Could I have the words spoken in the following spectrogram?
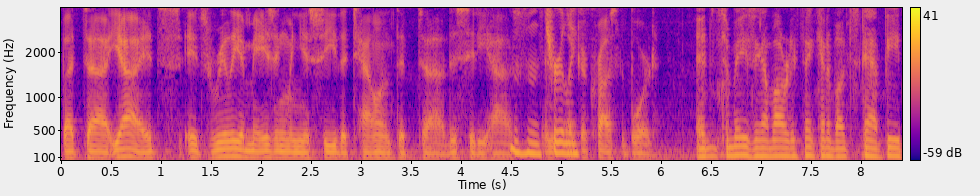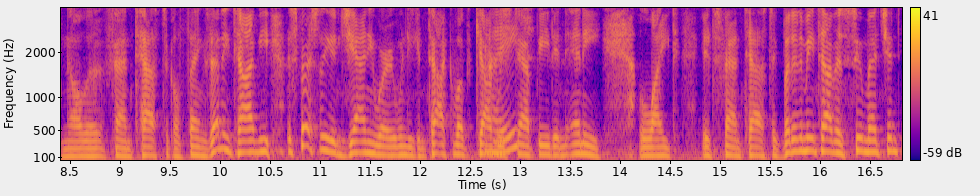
But uh, yeah, it's it's really amazing when you see the talent that uh, this city has, and, truly. like across the board. It's amazing. I'm already thinking about Stampede and all the fantastical things. Anytime, you- especially in January when you can talk about the Calgary Right. Stampede in any light, it's fantastic. But in the meantime, as Sue mentioned,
